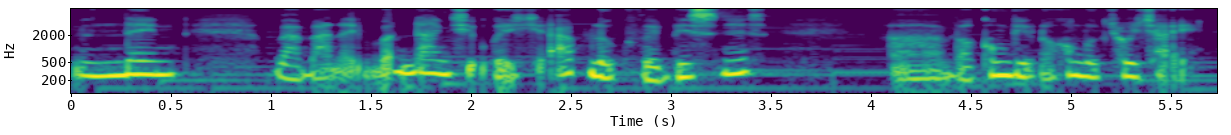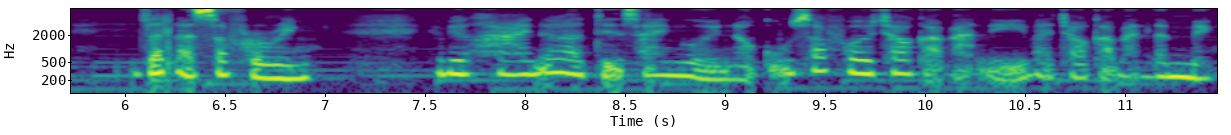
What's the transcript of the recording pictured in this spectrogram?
nên và bạn ấy vẫn đang chịu cái, cái áp lực về business uh, và công việc nó không được trôi chảy. Rất là suffering cái việc hai nữa là tuyển sai người nó cũng suffer cho cả bạn ấy và cho cả bản thân mình.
